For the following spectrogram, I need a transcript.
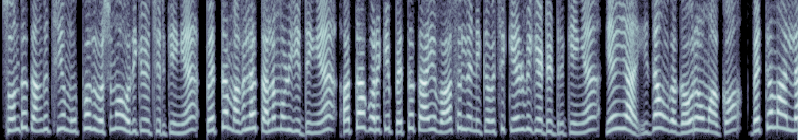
சொந்த தங்கச்சிய முப்பது வருஷமா ஒதுக்கி வச்சிருக்கீங்க. பெத்த மகள தலைமொழிகிட்டீங்க. பத்தா குறைக்கு பெத்த தாயை வாசல்ல நிக்க வச்சு கேள்வி கேட்டுட்டு இருக்கீங்க. ஏய்யா இதான் உங்க கௌரவமாக்கும்? வெக்கமா இல்ல?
